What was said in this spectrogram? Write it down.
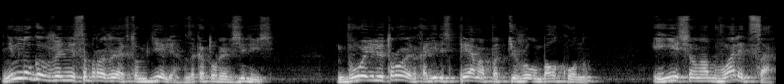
Немного уже не соображая в том деле, за которое взялись. Двое или трое находились прямо под тяжелым балконом. И если он обвалится...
